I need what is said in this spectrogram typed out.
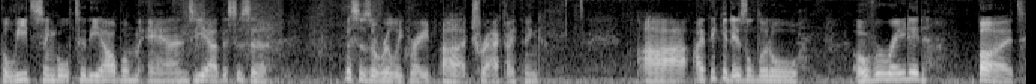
the lead single to the album, and yeah, this is a this is a really great uh, track, I think. Uh, I think it is a little overrated, but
